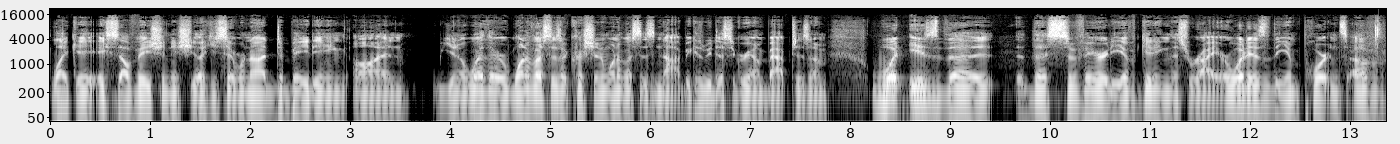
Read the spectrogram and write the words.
like a, a salvation issue, like you said, we're not debating on you know whether one of us is a Christian and one of us is not because we disagree on baptism. What is the the severity of getting this right, or what is the importance of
